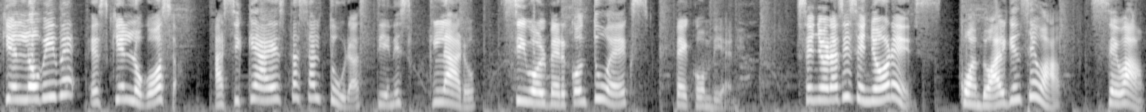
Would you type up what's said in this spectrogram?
Quien lo vive es quien lo goza. Así que a estas alturas tienes claro si volver con tu ex te conviene. Señoras y señores, cuando alguien se va, se va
